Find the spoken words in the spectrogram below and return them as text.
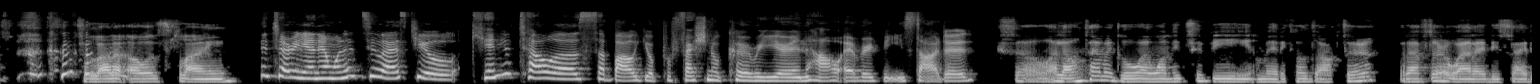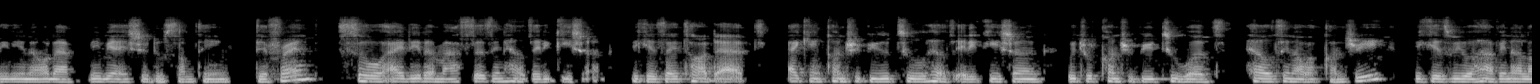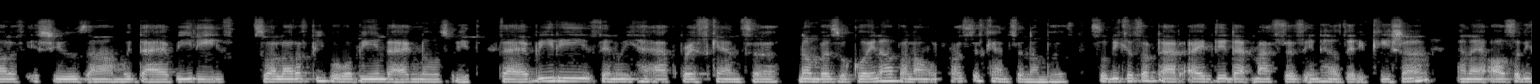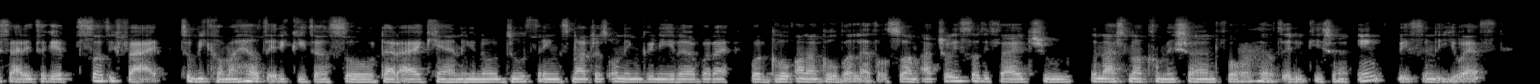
it's a lot of hours flying. And Sherry-Ann, I wanted to ask you, can you tell us about your professional career and how everything started? So a long time ago, I wanted to be a medical doctor. But after a while, I decided, you know, that maybe I should do something different. So I did a master's in health education because I thought that I can contribute to health education, which would contribute towards health in our country because we were having a lot of issues um, with diabetes. So a lot of people were being diagnosed with diabetes, and we have breast cancer numbers were going up along with prostate cancer numbers. So because of that, I did that master's in health education and I also decided to get certified to become a health educator so that I can, you know, do things not just only in Grenada, but I but glo- on a global level. So I'm actually certified through the National Commission for Health Education Inc., based in the US.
